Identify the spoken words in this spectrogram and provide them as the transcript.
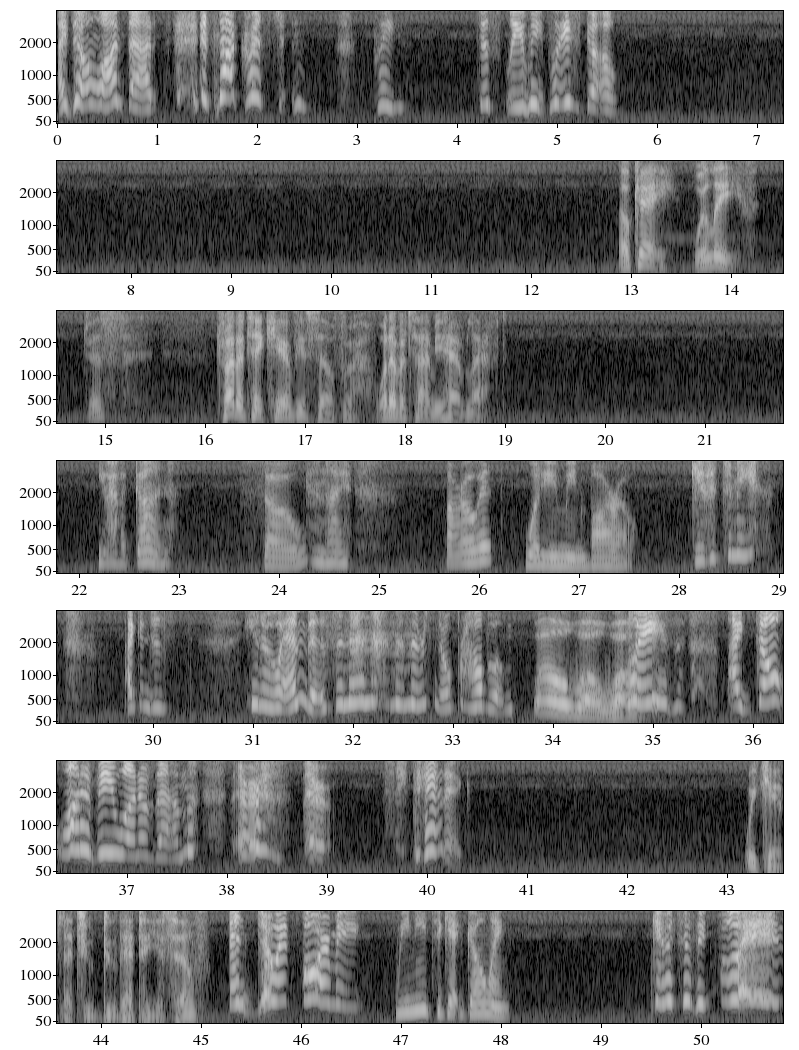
I don't want that. It's not Christian. Please, just leave me. Please go. Okay, we'll leave. Just try to take care of yourself for whatever time you have left. You have a gun. So? Can I borrow it? What do you mean, borrow? Give it to me. I can just, you know, end this, and then, then there's no problem. Whoa, whoa, whoa. Please, I don't want to be one of them. They're, they're satanic. We can't let you do that to yourself. Then do it for me. We need to get going. Give it to me, please.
